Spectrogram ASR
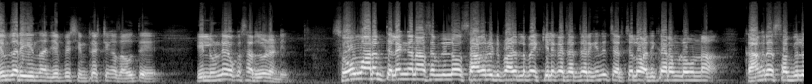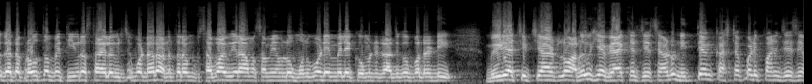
ఏం జరిగిందని చెప్పేసి ఇంట్రెస్టింగ్గా చదివితే వీళ్ళు ఉండే ఒకసారి చూడండి. సోమవారం తెలంగాణ అసెంబ్లీలో సాగునీటి ప్రాజెక్టులపై కీలక చర్చ జరిగింది. చర్చలో అధికారంలో ఉన్న కాంగ్రెస్ సభ్యులు గత ప్రభుత్వంపై తీవ్ర స్థాయిలో విరుచుకుపడ్డారు. అనంతరం సభా విరామ సమయంలో మునుగోడు ఎమ్మెల్యే కోమటి రాజగోపాల్ రెడ్డి మీడియా చిట్చాట్లో అనూహ్య వ్యాఖ్యలు చేశాడు. నిత్యం కష్టపడి పనిచేసే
